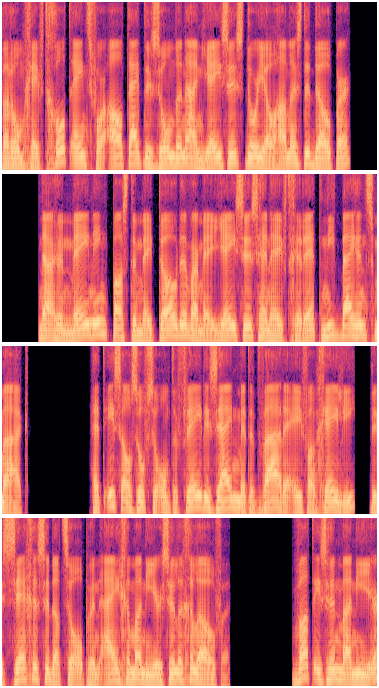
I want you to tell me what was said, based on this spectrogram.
waarom geeft God eens voor altijd de zonden aan Jezus door Johannes de Doper? Naar hun mening past de methode waarmee Jezus hen heeft gered niet bij hun smaak. Het is alsof ze ontevreden zijn met het ware evangelie, dus zeggen ze dat ze op hun eigen manier zullen geloven. Wat is hun manier?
